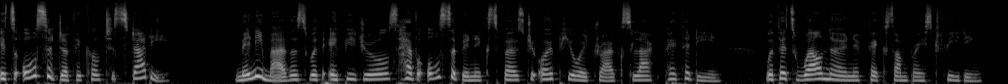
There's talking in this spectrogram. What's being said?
It's also difficult to study. Many mothers with epidurals have also been exposed to opioid drugs like pethidine, with its well known effects on breastfeeding,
